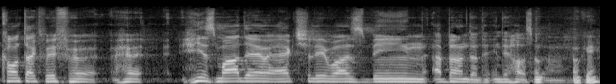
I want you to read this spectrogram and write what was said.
contact with her, her, his mother actually was being abandoned in the hospital. Okay?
